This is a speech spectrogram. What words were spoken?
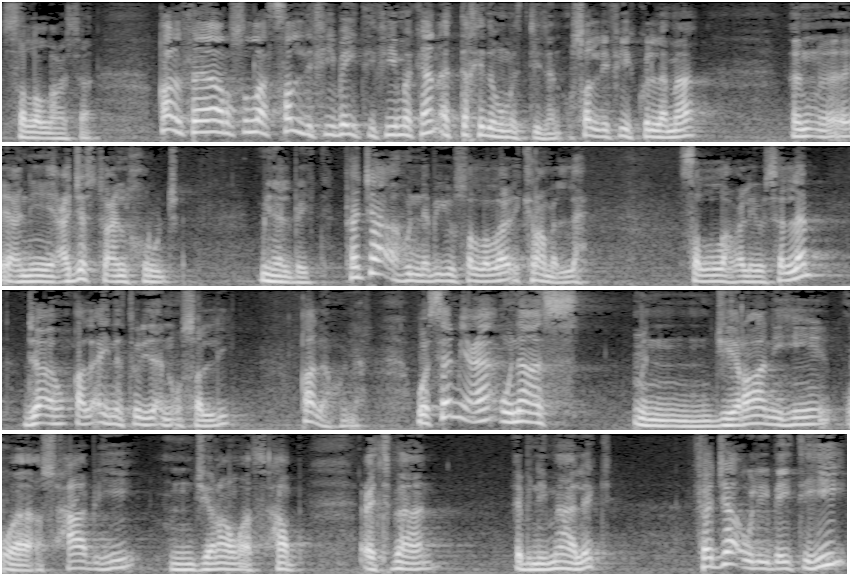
صلى الله عليه وسلم. قال فيا رسول الله صل في بيتي في مكان أتخذه مسجدا أصلي فيه كلما يعني عجزت عن الخروج من البيت. فجاءه النبي صلى الله عليه وسلم إكراما له صلى الله عليه وسلم. جاءه قال أين تريد أن أصلي؟ قال هنا. وسمع أناس من جيرانه وأصحابه من جيران وأصحاب عتبان ابن مالك فجاءوا لبيته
